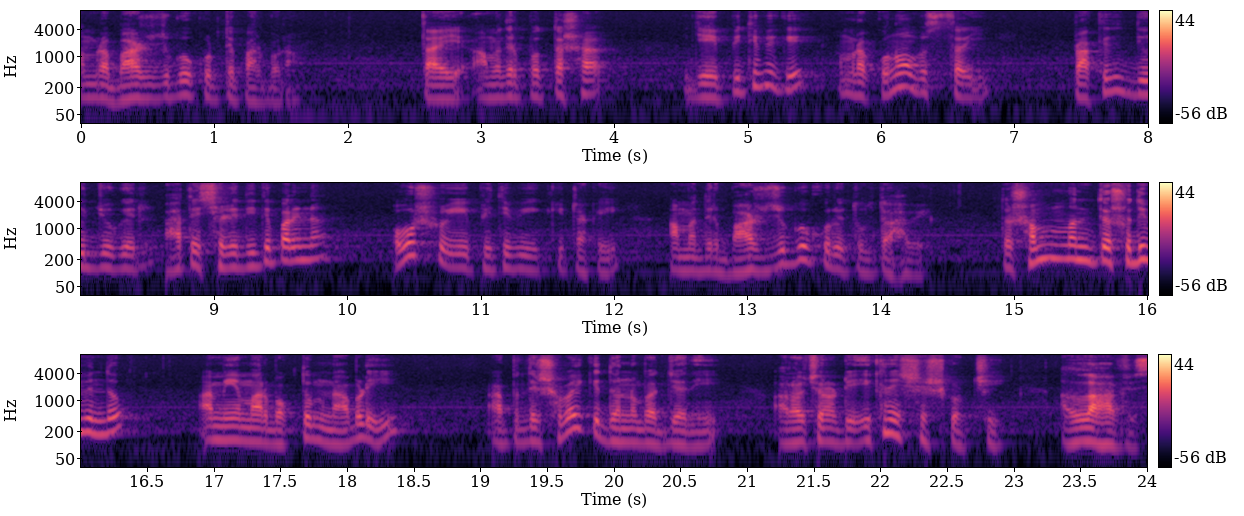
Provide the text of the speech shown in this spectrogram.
আমরা বাসযোগ্য করতে পারব না। তাই আমাদের প্রত্যাশা যে পৃথিবীকে আমরা কোনো অবস্থায় প্রাকৃতিক দুর্যোগের হাতে ছেড়ে দিতে পারি না, অবশ্যই এই পৃথিবীটাকে আমাদের বাসযোগ্য করে তুলতে হবে। তো সম্মানিত সুদীবৃন্দ আমি আমার বক্তব্য না বাড়ি আপনাদের সবাইকে ধন্যবাদ জানিয়ে আলোচনাটি এখানে শেষ করছি। আল্লাহ হাফিজ।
